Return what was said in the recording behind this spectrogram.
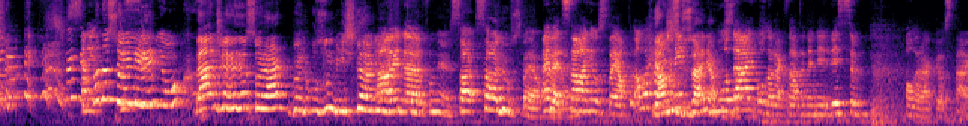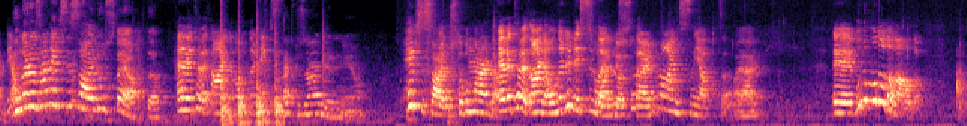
Hani Bana söyleyin. yok. Ben Ceren'e sorar böyle uzun bir işlem Aynen. telefonu yer. Sa- Salih Usta yaptı. Evet yani. Salih Usta yaptık ama her Yalnız şey güzel yapmış model olarak zaten hani resim olarak gösterdik. Bunlar özel hepsini Salih Usta yaptı. Evet evet aynen onların hepsi. Çok güzel görünüyor. Salih Usta bunlar da. Evet evet aynen onları resimle Salih Usta. gösterdim ve aynısını yaptı. Bayağı. Ee, bunu Modo'dan aldım.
